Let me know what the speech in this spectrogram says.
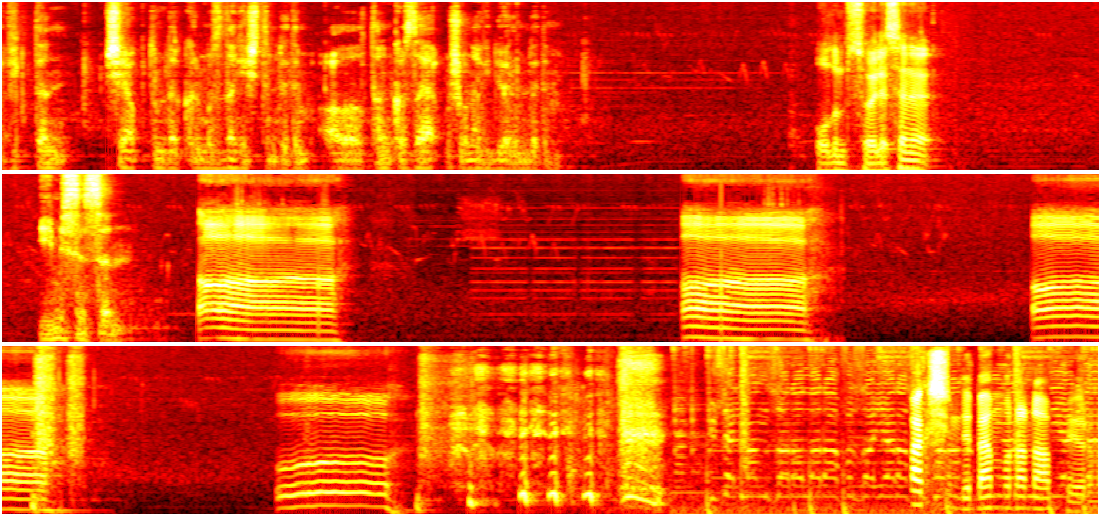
Trafikten şey yaptım da kırmızıda geçtim dedim. Allah'tan kaza yapmış ona gidiyorum dedim. Oğlum söylesene. İyi misin sen? Aa. Aa. Bak şimdi ben buna ne yapıyorum?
